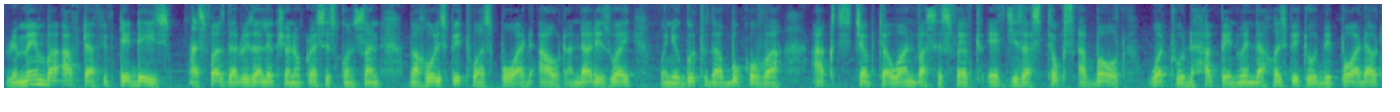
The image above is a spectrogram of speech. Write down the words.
Remember, after 50 days, as far as the resurrection of Christ is concerned, the Holy Spirit was poured out. And that is why when you go to the book of uh, Acts, chapter 1, verses 5 to 8, Jesus talks about what would happen when the Holy Spirit would be poured out.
